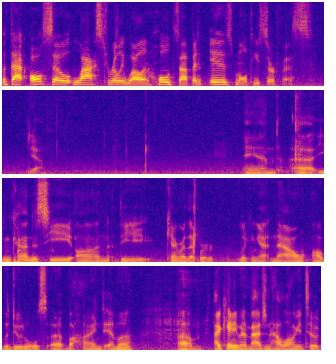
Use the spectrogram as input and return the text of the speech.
but that also lasts really well and holds up and is multi-surface. Yeah. And uh, you can kind of see on the camera that we're looking at now all the doodles uh, behind Emma. Um, I can't even imagine how long it took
